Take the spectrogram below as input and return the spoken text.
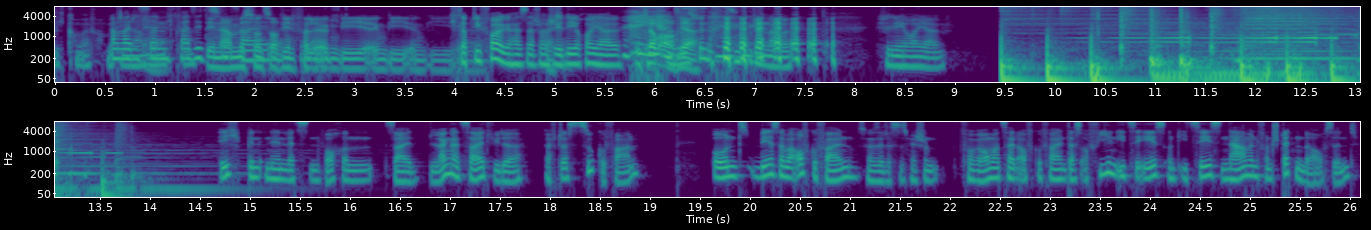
ich komme einfach mit Aber das ist dann quasi Den Namen müssen wir uns auf jeden Fall irgendwie, irgendwie, irgendwie. Ich glaube, die äh, Folge heißt einfach. Gelee Royal. Ich glaube auch, Also ja. das finde ich das ist ein guter Name. Gelee Royal. Ich bin in den letzten Wochen seit langer Zeit wieder öfters Zug gefahren. Und mir ist aber aufgefallen, beziehungsweise das ist mir schon vor geraumer Zeit aufgefallen, dass auf vielen ICEs und ICs Namen von Städten drauf sind.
